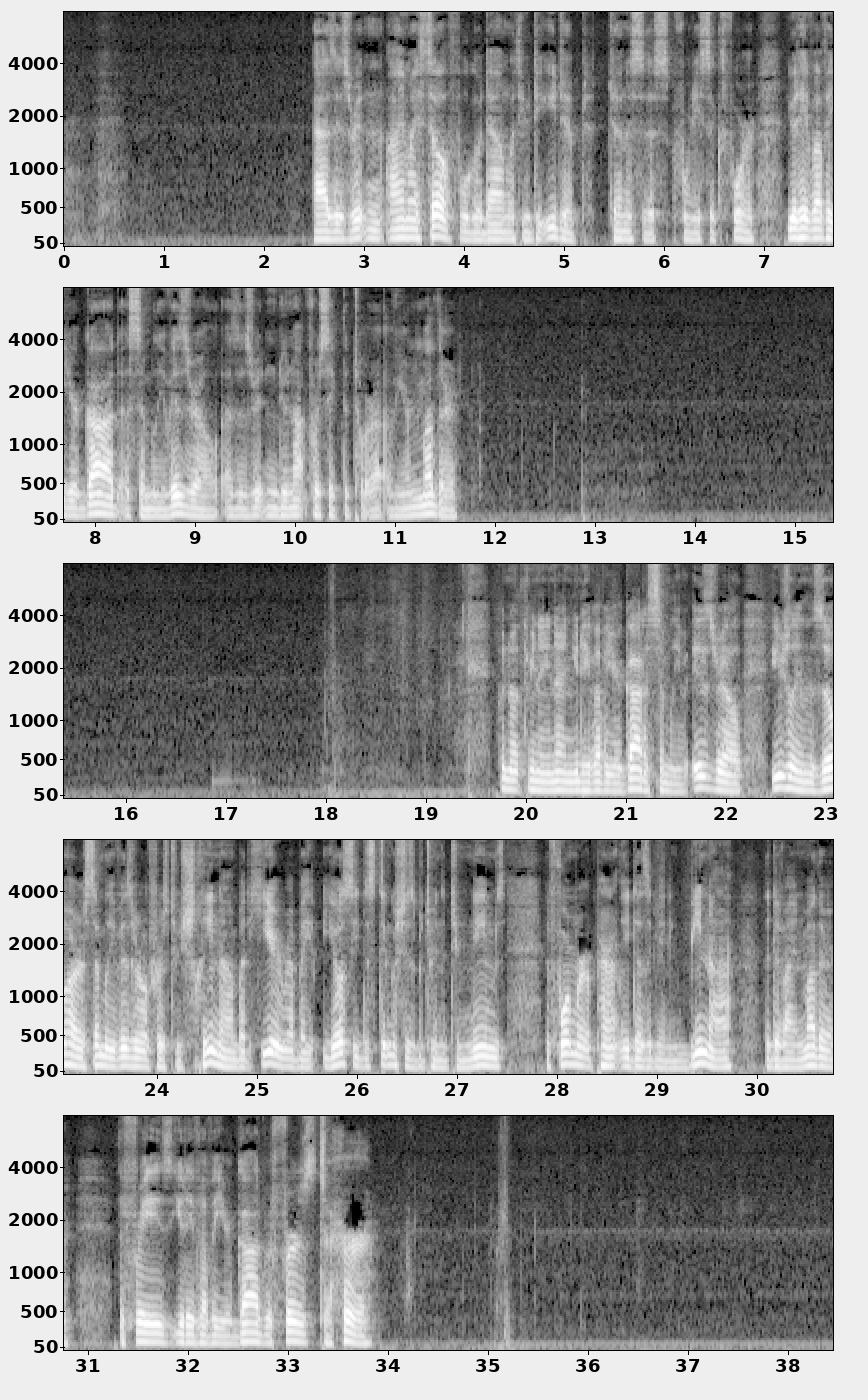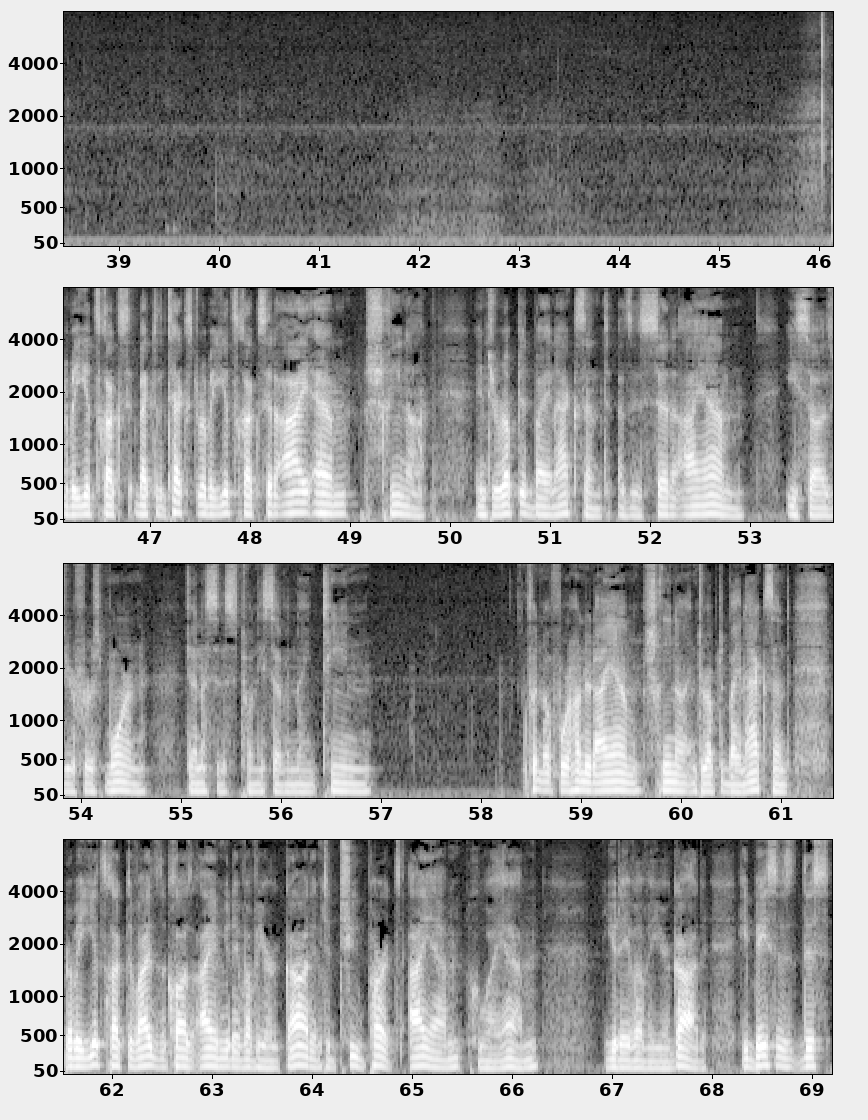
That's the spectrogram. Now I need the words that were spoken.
as is written, I myself will go down with you to Egypt. Genesis 46 4. Yudhevavhe, your God, assembly of Israel. As is written, do not forsake the Torah of your mother. Footnote 399, Yudhevavhe, your God, assembly of Israel. Usually in the Zohar, assembly of Israel refers to Shechina, but here Rabbi Yossi distinguishes between the two names, the former apparently designating Bina, the divine mother, the phrase Yudevave, your God, refers to her. Rabbi Yitzchak, back to the text, Rabbi Yitzchak said, I am Shechina, interrupted by an accent, as is said, I am, Esau is your firstborn, Genesis 27 19. Footnote 400, I am, Shechina, interrupted by an accent. Rabbi Yitzchak divides the clause, I am Yudevav, your God, into two parts. I am, who I am, Yudevav, your God. He bases this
